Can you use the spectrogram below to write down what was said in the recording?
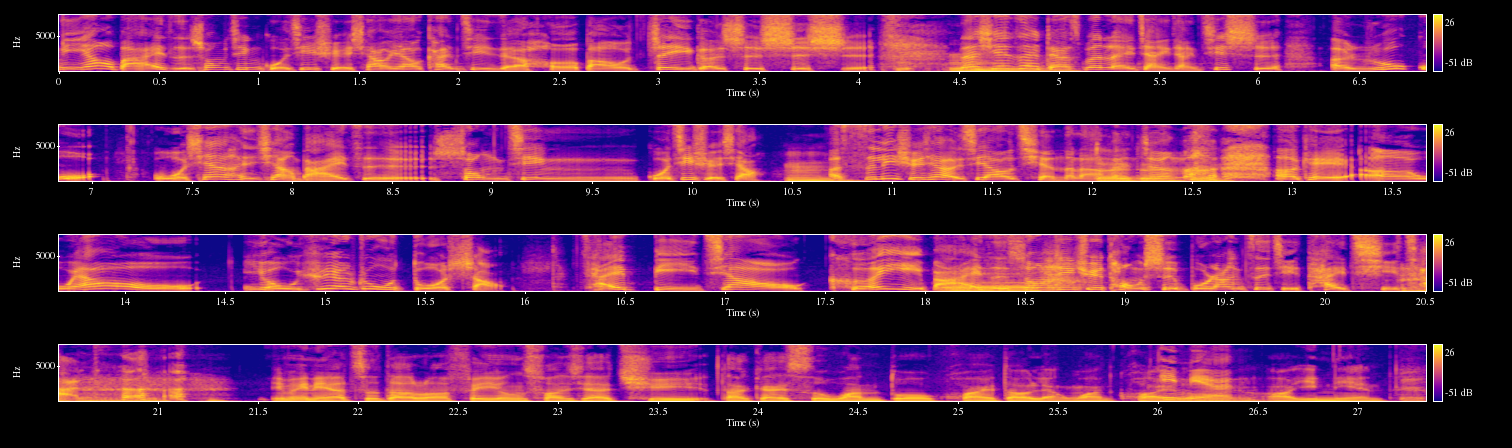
你要把孩子送进国际学校，要看自己的荷包，这一个是事实。那现在 Desmond 来讲一讲，其实呃，如果我现在很想把孩子送进国际学校，嗯啊，私立学校也是要钱的啦，反正 OK，呃，我要。有月入多少才比较可以把孩子送进去，同时不让自己太凄惨？因为你要知道咯，费用算下去大概是万多块到两万块一年啊，一年。嗯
